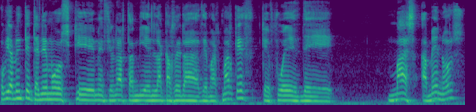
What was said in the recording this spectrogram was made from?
Obviamente tenemos que mencionar también la carrera de Marc Márquez, que fue de más a menos,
